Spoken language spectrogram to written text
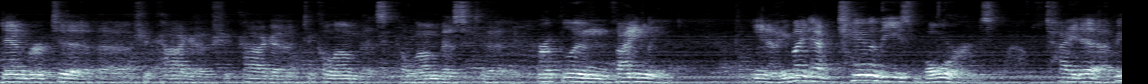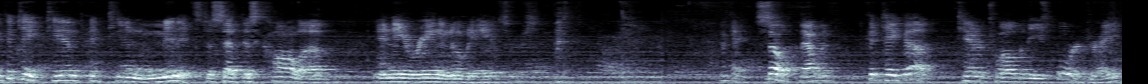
Denver to uh, Chicago, Chicago to Columbus, Columbus to Brooklyn, finally. You know, you might have 10 of these boards tied up. It could take 10, 15 minutes to set this call up, and they ring and nobody answers. okay, so that would could take up 10 or 12 of these boards, right?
